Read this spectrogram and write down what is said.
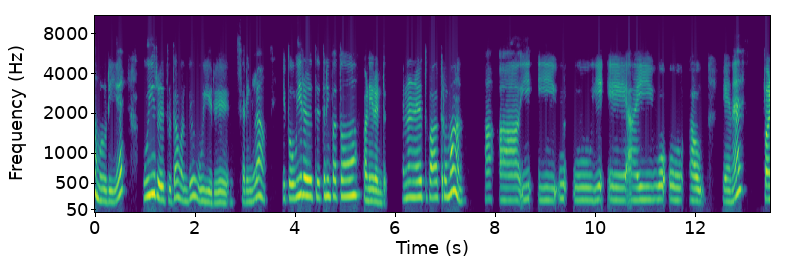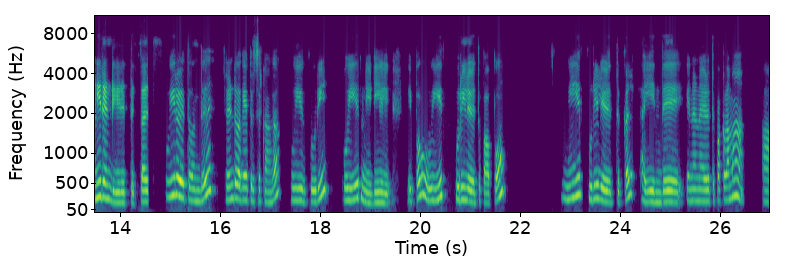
நம்மளுடைய உயிர் எழுத்து தான் வந்து உயிர். சரிங்களா? இப்ப உயிர் எழுத்து எத்தனை பார்த்தோம்? பனிரெண்டு என்ன எழுத்து பாத்துருமா? அ ஆ இ ஈ உ ஊ ஏ ஐ ஓ ஓ ஔ என பனிரெண்டு எழுத்துக்கள். உயிரெழுத்து வந்து ரெண்டு வகையா பிரிச்சிருக்காங்க. உயிர் குறி உயிர் நெடில். இப்போ உயிர் குறியில் எழுத்து பார்ப்போம். உயிர் குறியில் எழுத்துக்கள் ஐந்து. என்னென்ன எழுத்து பார்க்கலாமா? ஆ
